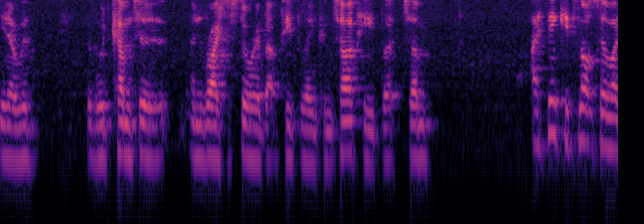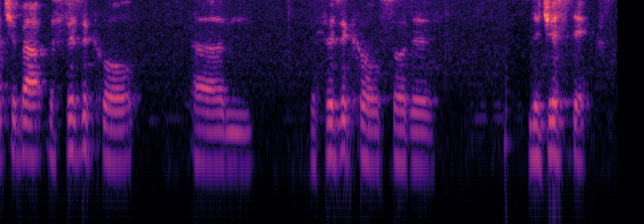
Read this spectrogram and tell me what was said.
you know, would would come to and write a story about people in Kentucky. But um, I think it's not so much about the physical, um, the physical sort of logistics,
